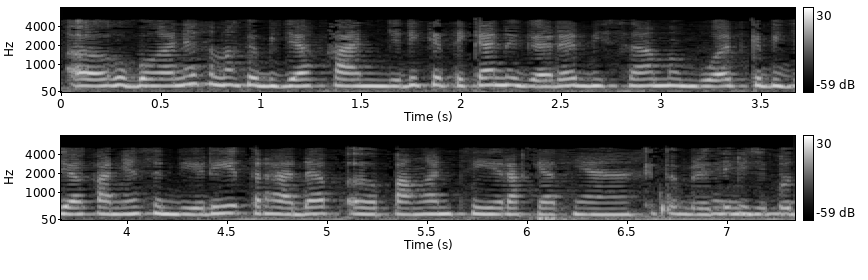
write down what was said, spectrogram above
eh, hubungannya sama kebijakan jadi ketika negara bisa membuat kebijakannya sendiri terhadap eh, pangan si rakyatnya itu berarti Kayak disebut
